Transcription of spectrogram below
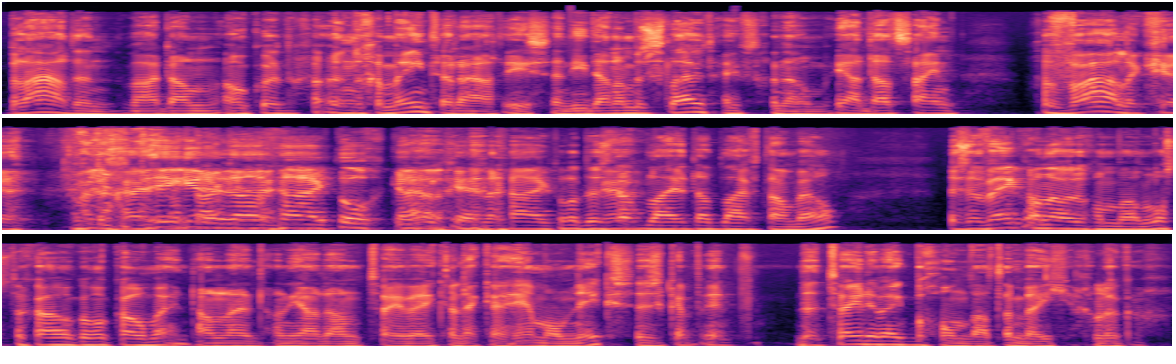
bladen. Waar dan ook een, een gemeenteraad is en die dan een besluit heeft genomen. Ja, dat zijn gevaarlijke dingen. Dan ga ik toch kijken en dan ga ik toch. Dus Ja. dat, blijft, dat blijft dan wel. Dus een week wel nodig om om los te ko- komen. En dan, eh, dan, ja, dan twee weken lekker helemaal niks. Dus ik heb, de tweede week begon dat een beetje gelukkig.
